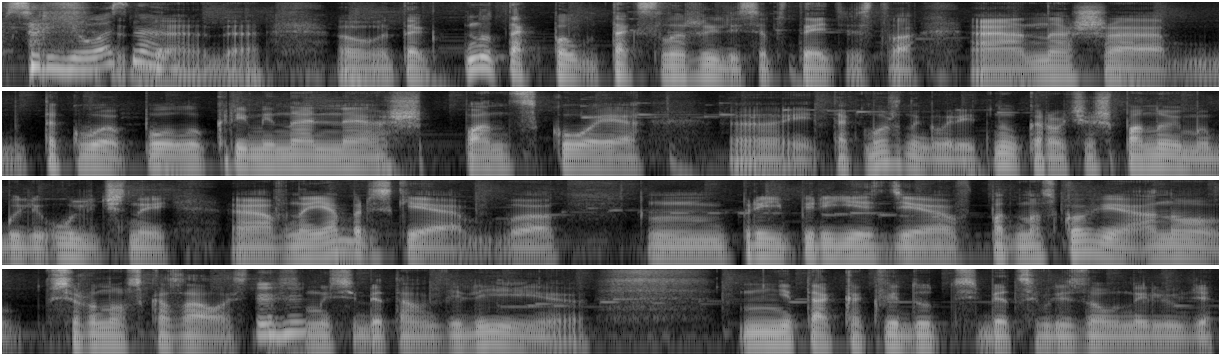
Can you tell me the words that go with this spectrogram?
Серьезно? Да, да. Вот так, ну, так, так сложились обстоятельства. А наше такое полукриминальное шпанское э, так можно говорить? Ну, короче, шпаной мы были уличной э, в Ноябрьске. э, при переезде в Подмосковье оно все равно сказалось. То есть мы себе там вели э, не так, как ведут себя цивилизованные люди.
